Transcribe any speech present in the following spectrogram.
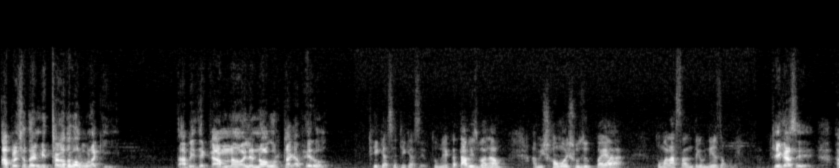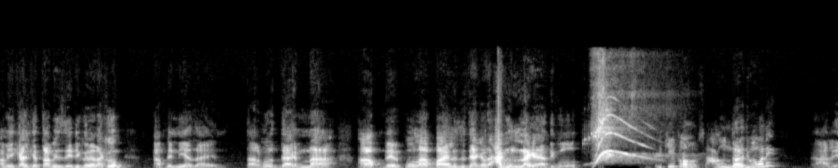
আপনার সাথে আমি মিথ্যা কথা বলব নাকি? তাবিজে কাম না হইলে নগদ টাকা ফেরত। ঠিক আছে ঠিক আছে। তুমি একটা তাবিজ বানাও আমি সময় সুযোগ পায়া তোমার আস্থান থেকে নিয়ে যাব না। ঠিক আছে আমি কালকে তাবিজ রেডি করে রাখুন আপনি নিয়ে যায়েন। তারপর দেন না আপনার পোলা বাইলে যদি একেবারে আগুন লাগাই দিব। কি কস আগুন ধরে দিব মানে? আরে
